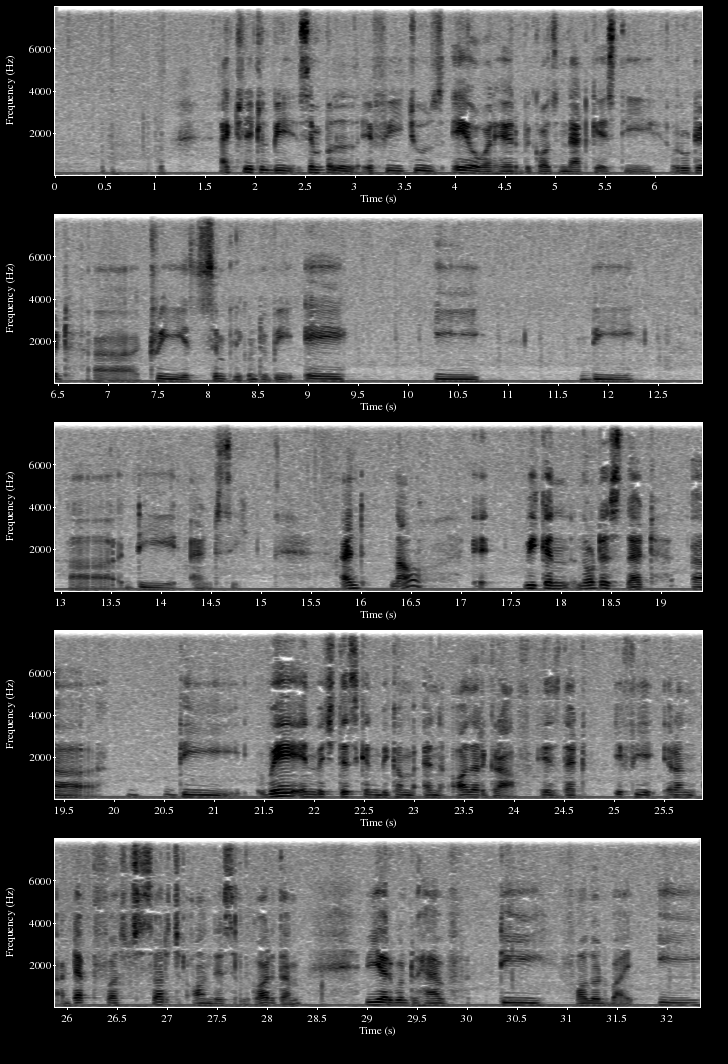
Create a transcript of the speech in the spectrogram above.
actually it will be simple if we choose A over here because in that case the rooted uh, tree is simply going to be A E B uh, D and C. And now eh, we can notice that uh, the way in which this can become an other graph is that if we run a depth first search on this algorithm we are going to have D followed by E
